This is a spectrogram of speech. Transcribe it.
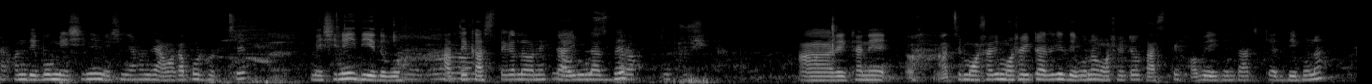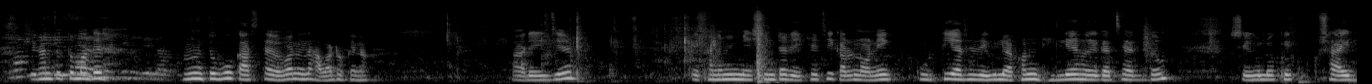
এখন দেবো মেশিনে। মেশিনে এখন জামা কাপড় হচ্ছে। মেশিনেই দিয়ে দেবো। হাতে কাচতে গেলে অনেক টাইম লাগবে। আর এখানে আছে মশারি, মশারিটা আজকে দেবো না, মশারিটাও কাচতে হবে, কিন্তু আজকে আর দেবো না। এখান তো তোমাদের, হুম, তবুও কাচতে হবে, বা নাহলে হাওয়া ঢোকে না। আর এই যে, এখানে আমি মেশিনটা রেখেছি, কারণ অনেক কুর্তি আছে যেগুলো এখন ঢিলে হয়ে গেছে একদম। সেগুলোকে সাইড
